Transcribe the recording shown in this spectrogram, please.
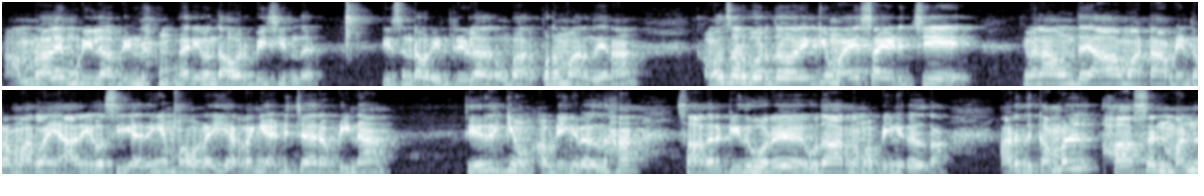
நம்மளாலே முடியல அப்படின்ற மாதிரி வந்து அவர் பேசியிருந்தார். ரீசெண்டாக ஒரு இன்டர்வியூவில் அது ரொம்ப அற்புதமாக இருந்தது. ஏன்னா கமல் சார் பொறுத்த வரைக்கும் வயசாயிடுச்சு. இவெல்லாம் வந்து ஆக மாட்டான் அப்படின்ற மாதிரிலாம் யாரும் யோசிக்காதீங்க. அவனை இறங்கி அடித்தார் அப்படின்னா தெரிக்கும் அப்படிங்கிறது தான். ஸோ அதற்கு இது ஒரு உதாரணம் அப்படிங்கிறது தான். அடுத்து கமல் ஹாசன் மண்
